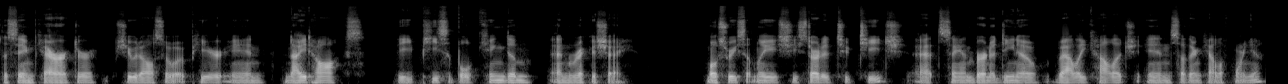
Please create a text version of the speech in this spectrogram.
the same character. She would also appear in Nighthawks, The Peaceable Kingdom, and Ricochet. Most recently, she started to teach at San Bernardino Valley College in Southern California.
